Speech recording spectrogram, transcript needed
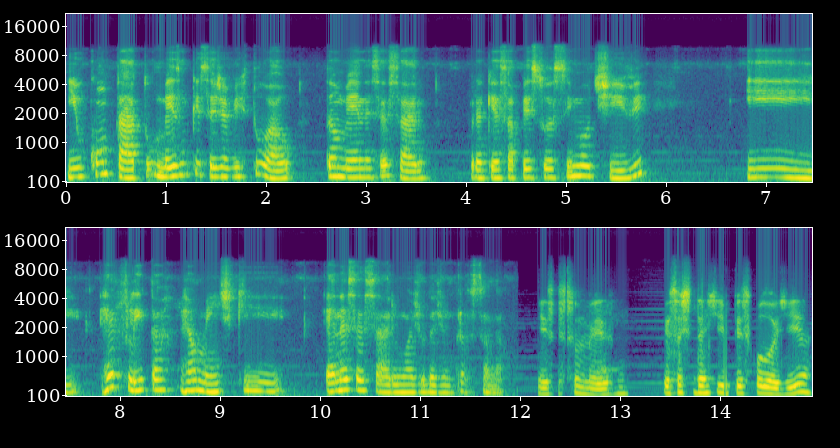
e o contato, mesmo que seja virtual, também é necessário para que essa pessoa se motive e reflita realmente que é necessário uma ajuda de um profissional. Isso mesmo. Eu sou estudante de psicologia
